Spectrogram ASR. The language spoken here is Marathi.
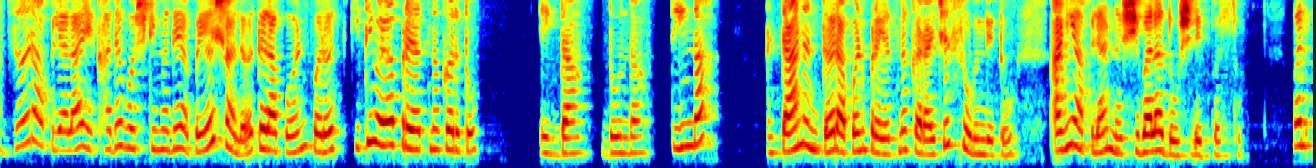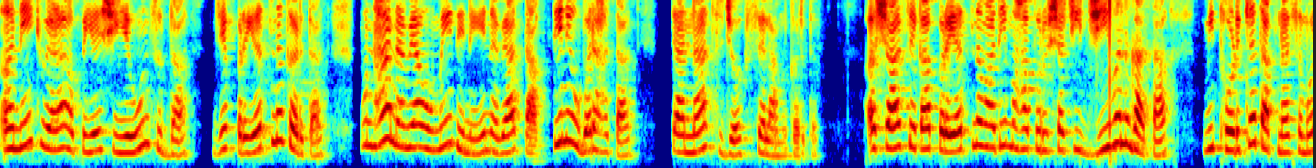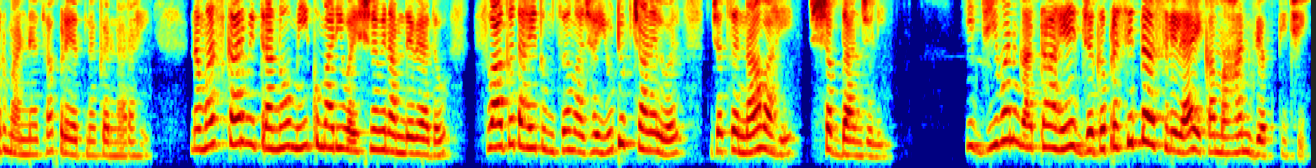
जर आपल्याला एखाद्या गोष्टीमध्ये अपयश आलं तर आपण परत किती वेळा प्रयत्न करतो? एकदा दोनदा तीनदा? आणि त्यानंतर आपण प्रयत्न करायचेच सोडून देतो आणि आपल्या नशिबाला दोष देत बसतो. पण अनेक वेळा अपयश येऊनसुद्धा जे प्रयत्न करतात पुन्हा नव्या उमेदीने नव्या ताकदीने उभं राहतात त्यांनाच जग सलाम करतं. अशाच एका प्रयत्नवादी महापुरुषाची जीवनगाथा मी थोडक्यात आपणासमोर मांडण्याचा प्रयत्न करणार आहे. नमस्कार मित्रांनो मी कुमारी वैष्णवी नामदेव यादव. स्वागत आहे तुमचं माझ्या यूट्यूब चॅनलवर ज्याचं नाव आहे शब्दांजली. ही जीवनगाथा आहे जगप्रसिद्ध असलेल्या एका महान व्यक्तीची.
